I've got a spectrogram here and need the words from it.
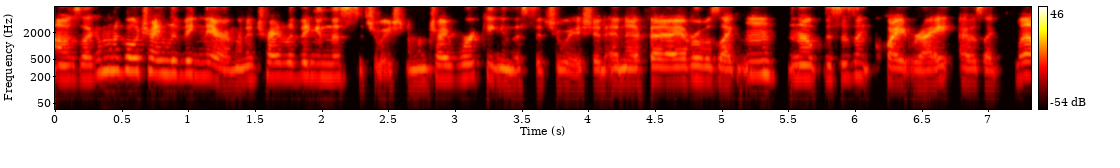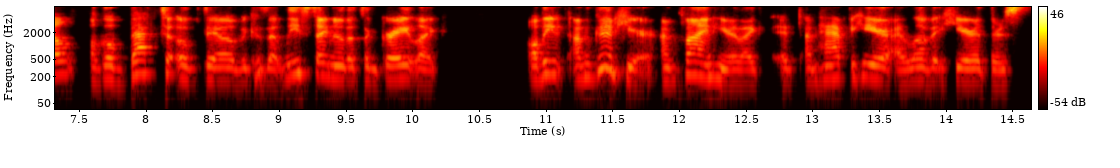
I was like, I'm going to go try living there. I'm going to try living in this situation. I'm going to try working in this situation. And if I ever was like, mm, nope, this isn't quite right, I was like, well, I'll go back to Oakdale because at least I know that's a great, like, I'll be, I'm good here. I'm fine here. Like, it, I'm happy here. I love it here. There's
